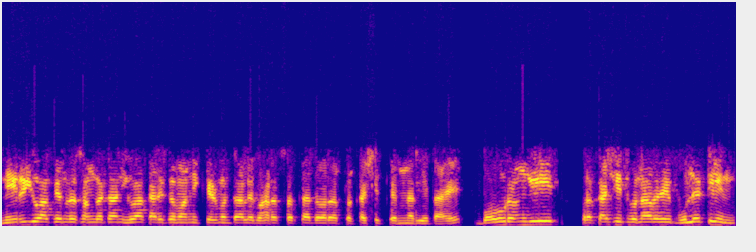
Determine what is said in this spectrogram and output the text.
नेहरू युवा केंद्र संघटन युवा कार्यक्रम आणि खेळ मंत्रालय भारत सरकारद्वारा प्रकाशित करण्यात येत आहे. बहुरंगी प्रकाशित होणारं हे बुलेटिन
